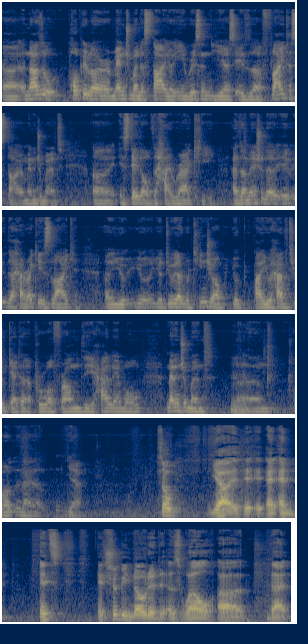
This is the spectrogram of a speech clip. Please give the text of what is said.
Uh, another popular management style in recent years is the flight style management uh, instead of the hierarchy. As I mentioned, uh, the hierarchy is like uh, you, you, you do a routine job, you, but you have to get approval from the high level management. Um, well, uh, yeah. So, yeah, it, it, it- and and it's it should be noted as well uh, that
